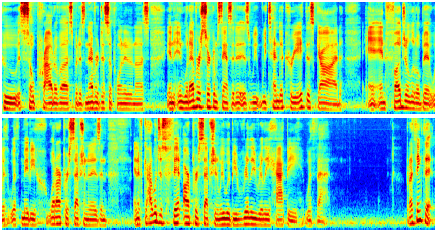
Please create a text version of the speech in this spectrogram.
who is so proud of us, but is never disappointed in us. In, in whatever circumstance it is, we, we tend to create this God and, and fudge a little bit with, with maybe what our perception is. And, and if God would just fit our perception, we would be really, really happy with that. But I think that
